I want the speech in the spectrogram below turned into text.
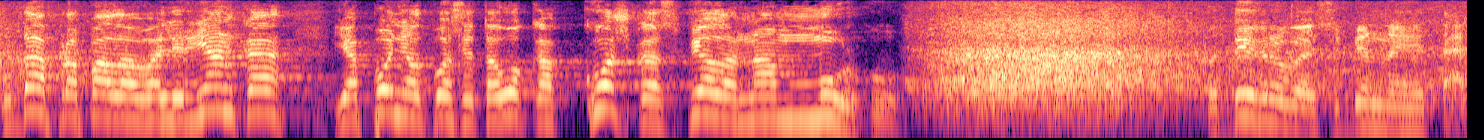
Куда пропала валерьянка, я понял после того, как кошка спела нам мурку, подыгрывая себе на гитаре.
